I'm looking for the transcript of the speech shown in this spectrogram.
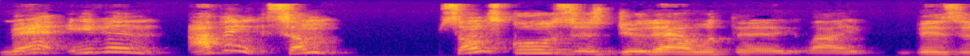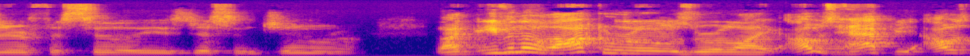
man? Even I think some some schools just do that with the like visitor facilities, just in general. Like even the locker rooms were like, I was happy. I was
